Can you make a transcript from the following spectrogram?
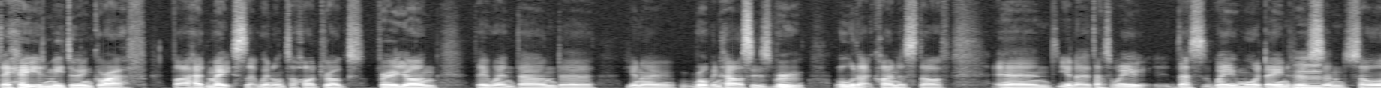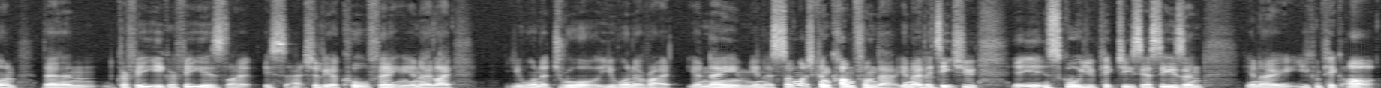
they hated me doing graph, but I had mates that went onto hard drugs very young. They went down the, you know, robbing houses route, all that kind of stuff. And you know that's way that's way more dangerous mm. and so on than graffiti. Graffiti is like it's actually a cool thing, you know. Like you want to draw, you want to write your name. You know, so much can come from that. You know, they mm. teach you in school. You pick GCSEs, and you know you can pick art,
